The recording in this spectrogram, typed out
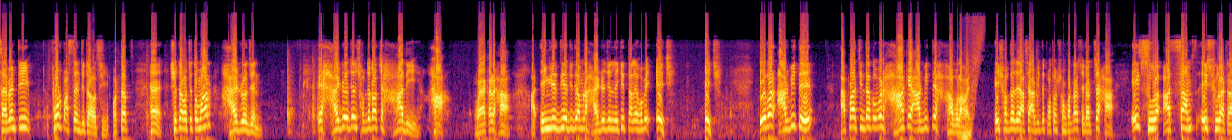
সেভেন্টি ফোর পার্সেন্ট যেটা আছে, অর্থাৎ হ্যাঁ সেটা হচ্ছে তোমার হাইড্রোজেন। এই হাইড্রোজেন শব্দটা হচ্ছে হা দিয়ে, হা আকারে হা। আর ইংলিশ দিয়ে যদি আমরা হাইড্রোজেন লিখি, তাহলে হবে এইচ এইচ এবার আরবিতে আপনারা চিন্তা করবেন, হাকে আরবিতে হা বলা হয়। এই শব্দ যে আছে আরবিতে প্রথম সংখ্যাটা, সেটা হচ্ছে হা। এই সুরা আসামস এই সুরাটা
